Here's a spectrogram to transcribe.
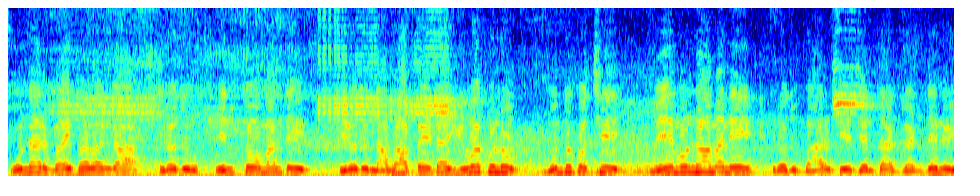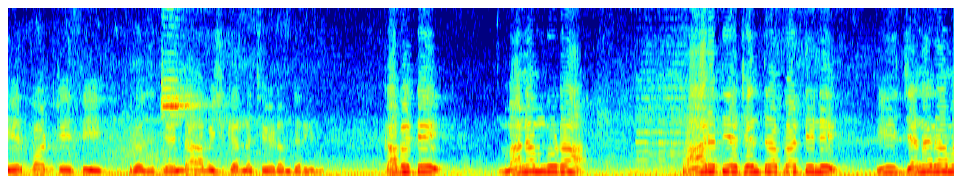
పునర్వైభవంగా ఈరోజు ఎంతోమంది ఈరోజు నవాబ్పేట యువకులు ముందుకొచ్చి మేమున్నామని ఈరోజు భారతీయ జనతా గడ్డెను ఏర్పాటు చేసి ఈరోజు జెండా ఆవిష్కరణ చేయడం జరిగింది. కాబట్టి మనం కూడా భారతీయ జనతా పార్టీని ఈ జనగామ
